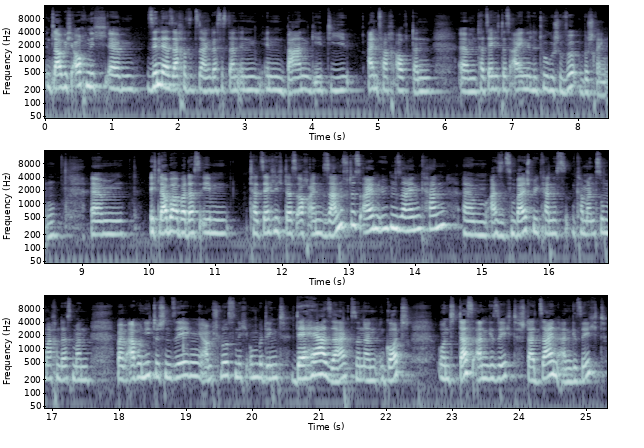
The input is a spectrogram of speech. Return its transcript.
glaube ich, auch nicht ähm, Sinn der Sache sozusagen, dass es dann in, in Bahnen geht, die einfach auch dann ähm, tatsächlich das eigene liturgische Wirken beschränken. Ähm, ich glaube aber, dass eben tatsächlich das auch ein sanftes Einüben sein kann. Ähm, also zum Beispiel kann, es, kann man es so machen, dass man beim aaronitischen Segen am Schluss nicht unbedingt der Herr sagt, sondern Gott und das Angesicht statt sein Angesicht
